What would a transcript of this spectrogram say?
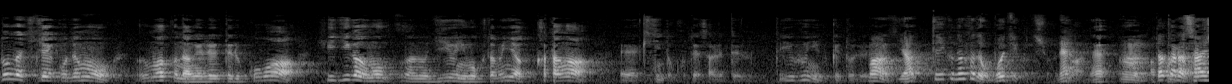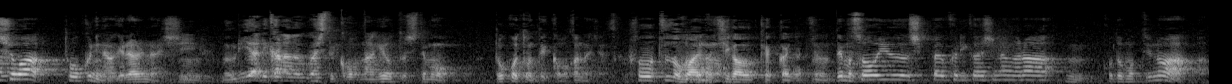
どんなちっちゃい子でもうまく投げれてる子は肘が動くあの自由に動くためには肩が、えーきちんと固定されてるっていうふうに受け取れる、まあやっていく中で覚えていくんでしょうね,、まあね。うん、だから最初は遠くに投げられないし、無理やり体動かしてこう投げようとしてもどこ飛んでいくか分かんないじゃないですか。その都度前の違う結果になっちゃう、でもそういう失敗を繰り返しながら、子供っていうのは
